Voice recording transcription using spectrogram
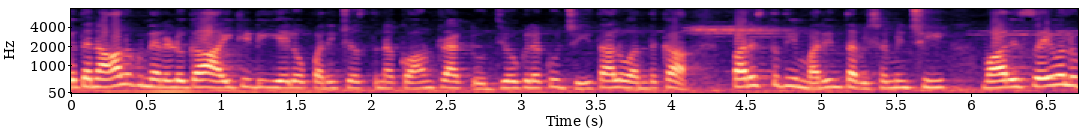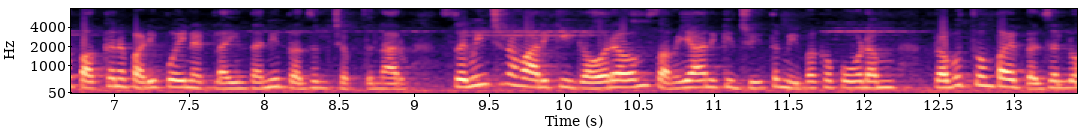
గత నాలుగు నెలలుగా ఐటీడీఏలో పనిచేస్తున్న కాంట్రాక్ట్ ఉద్యోగులకు జీతాలు అందక పరిస్థితి మరింత విషమించి వారి సేవలు పక్కన పడిపోయినట్లయిందని ప్రజలు చెప్తున్నారు. శ్రమించిన వారికి గౌరవం సమయానికి జీతం ఇవ్వకపోవడం ప్రభుత్వంపై ప్రజల్లో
